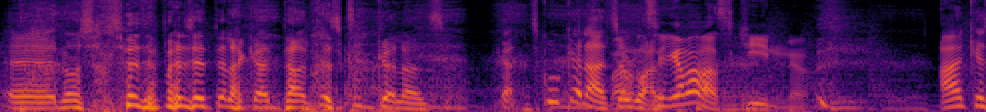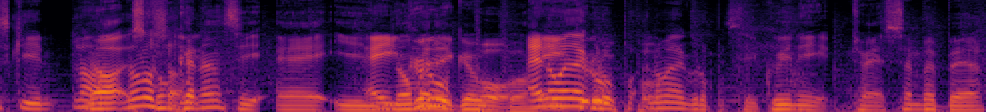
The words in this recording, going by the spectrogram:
Eh, non so se avete presente la cantante Skunka Nancy. Skunka Nancy, è uguale. si chiamava Skin. Anche Skin. No, No, non lo so. Skunka Nancy è il È il nome del gruppo. gruppo. È il nome del gruppo. il nome del gruppo. Sì, quindi, cioè, sempre per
